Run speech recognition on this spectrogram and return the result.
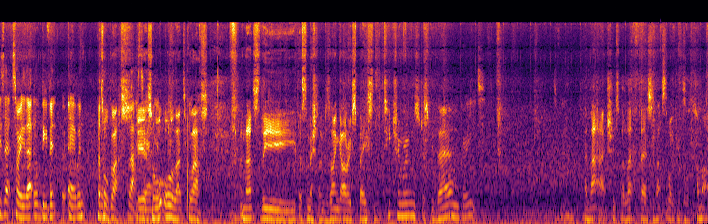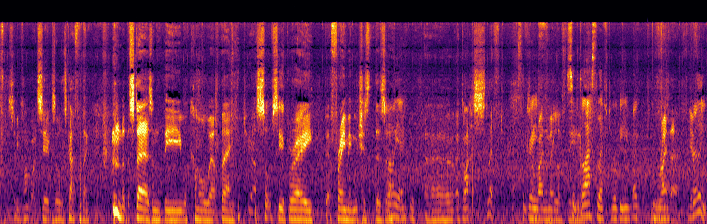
Is that sorry? That'll be vin- uh, win- that's all glass. Glass. yeah, Yeah. so yeah. all, all of that's glass. And that's the that's the Michelin Design Gallery space and the teaching rooms just be there. Oh, great. And that actually to the left there, so that's the way people will come up. So you can't quite see it because all the scaffolding, but the stairs and the will come all the way up there. And you can just sort of see a grey bit of framing, which is there's a, Oh, yeah. uh, a glass lift. That's the So right in the middle of the, So the glass lift will be right. right there. Yep. Brilliant.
